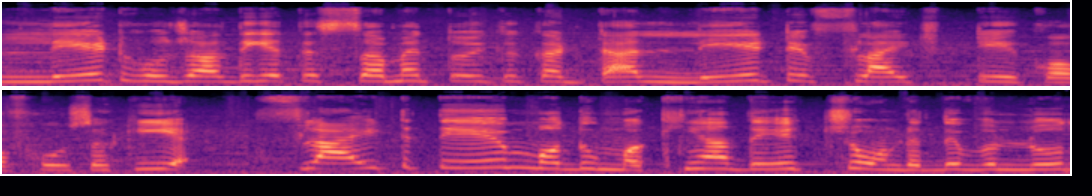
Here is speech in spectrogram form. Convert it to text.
ਲੇਟ ਹੋ ਜਾਂਦੀ ਹੈ ਤੇ ਸਮੇਂ ਤੋਂ 1 ਘੰਟਾ ਲੇਟ ਫਲਾਈਟ ਟੇਕ ਆਫ ਹੋ ਸਕੀ ਹੈ। ਫਲਾਈਟ ਤੇ ਮਧੂਮੱਖੀਆਂ ਦੇ ਝੁੰਡ ਦੇ ਵੱਲੋਂ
